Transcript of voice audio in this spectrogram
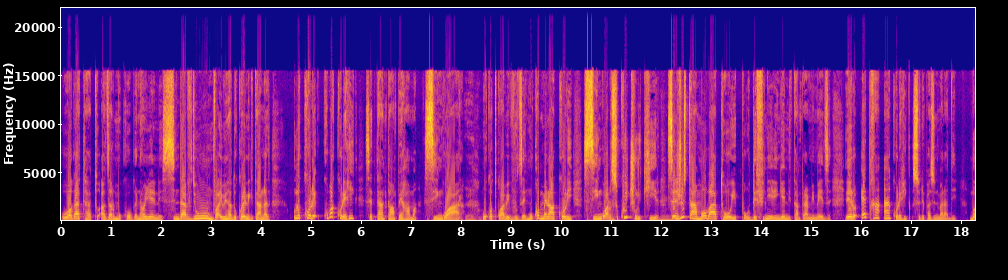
uwa gatatu aza ari umukobwa nawe nyine sindabyumva ibintu adukore ni igitangaza. Urukore- kuba korehike c'est un temperament si indwara nk'uko twabivuze nk'uko merakori si indwara si ukwicurikira c'est juste un mot batoye pour définir ingene temperament imeze rero être un korehike ce n'est pas une maladie. Mu-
